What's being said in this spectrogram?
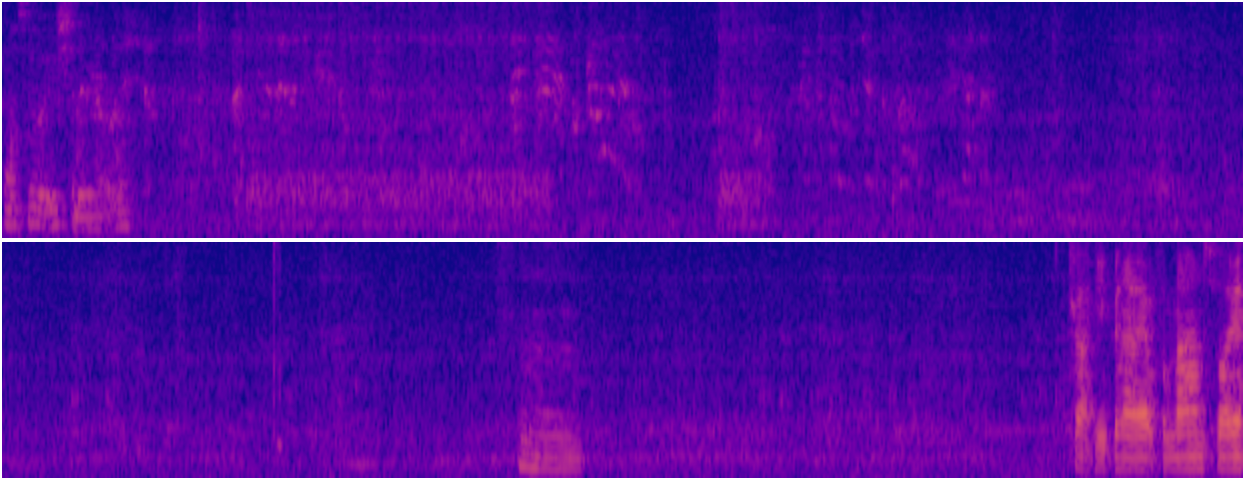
Can't see what he's showing out there. Hmm. Try to keep an eye out for mines for you.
